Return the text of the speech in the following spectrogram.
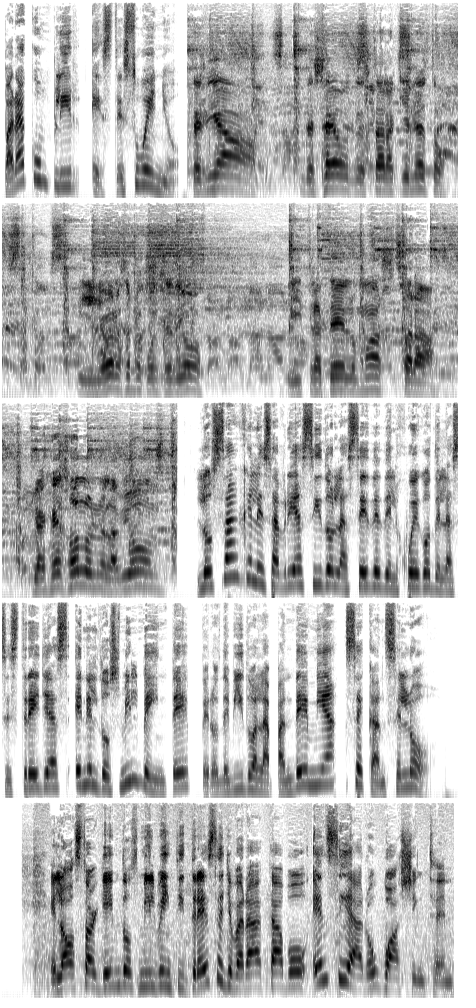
para cumplir este sueño. Tenía deseos de estar aquí en esto y ahora se me concedió y traté lo más para... Viajé solo en el avión. Los Ángeles habría sido la sede del Juego de las Estrellas en el 2020, pero debido a la pandemia se canceló. El All-Star Game 2023 se llevará a cabo en Seattle, Washington.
